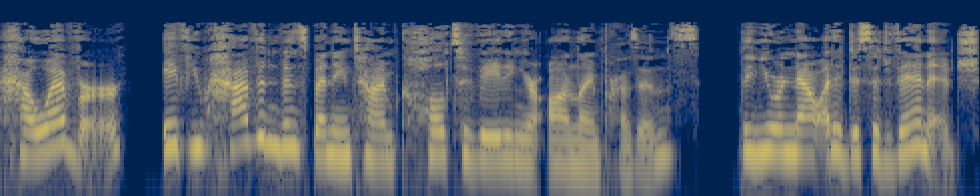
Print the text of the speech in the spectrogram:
However, if you haven't been spending time cultivating your online presence, then you are now at a disadvantage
